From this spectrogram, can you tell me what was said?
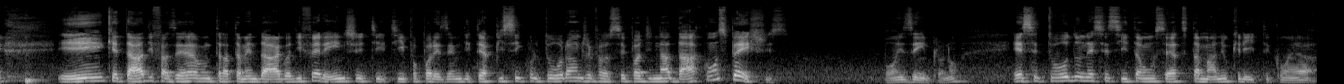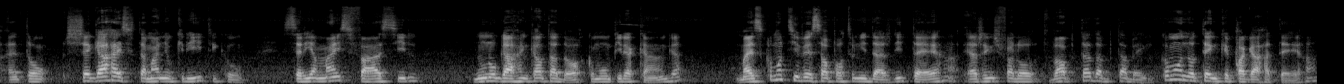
e que está de fazer um tratamento da água diferente, tipo, por exemplo, de ter piscicultura onde você pode nadar com os peixes. Bom exemplo, não? Esse tudo necessita um certo tamanho crítico. É? Então, chegar a esse tamanho crítico seria mais fácil num lugar encantador como um Piracanga, mas como tive essa oportunidade de terra, a gente falou, tá, tá bem, como não tem que pagar a terra,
